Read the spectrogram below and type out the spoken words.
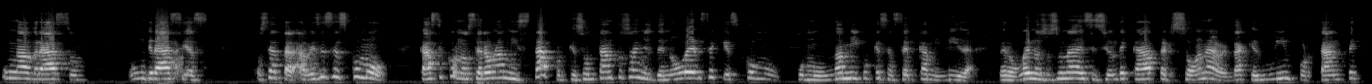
un abrazo, un gracias. O sea, a veces es como, casi conocer a una amistad, porque son tantos años de no verse que es como, como un amigo que se acerca a mi vida. Pero bueno, eso es una decisión de cada persona, ¿verdad? Que es muy importante,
